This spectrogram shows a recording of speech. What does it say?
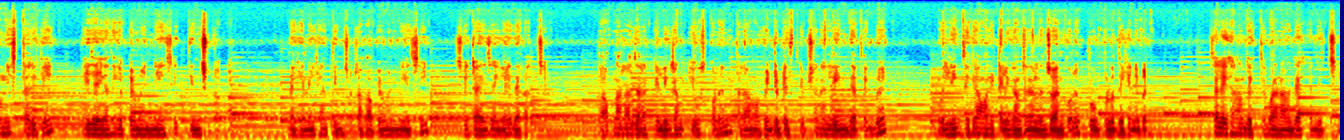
উনিশ তারিখে এই জায়গা থেকে পেমেন্ট নিয়েছি তিনশো টাকা। দেখেন, এখানে তিনশো টাকা পেমেন্ট নিয়েছি, সেটা এই জায়গায় দেখাচ্ছে। তো আপনারা যারা টেলিগ্রাম ইউজ করেন, তারা আমার ভিডিও ডিসক্রিপশনে লিঙ্ক দেওয়া থাকবে। ওই লিঙ্ক থেকে আমার টেলিগ্রাম চ্যানেলে জয়েন করে প্রুফগুলো দেখে নেবেন। তাহলে এখানেও দেখতে পারেন, আমি দেখা দিচ্ছি।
